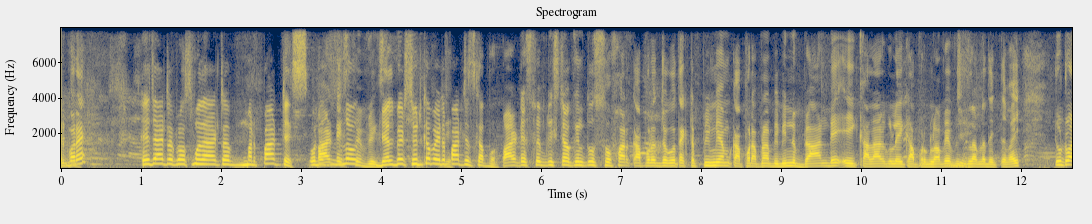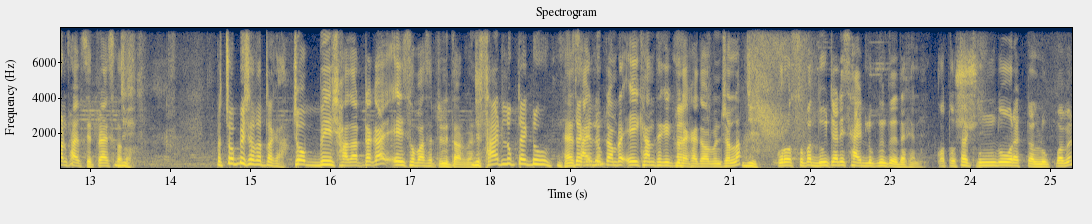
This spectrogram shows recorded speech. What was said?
এরপরে যে একটা ক্রস মধ্যে একটা মানে পার্টেক্স ওটা ভেলভেট সুইট কাপড় এটা পার্টেক্স কাপড়। পার্টেক্স ফেব্রিক্সটাও কিন্তু সোফার কাপড়ের জগতে একটা প্রিমিয়াম কাপড়। আপনার বিভিন্ন ব্র্যান্ডে এই কালারগুলো এই কাপড়গুলো ফেব্রিকগুলো আমরা দেখতে পাই two two one five seat price কত? চব্বিশ হাজার টাকা। চব্বিশ হাজার টাকায় এই সোফা সেটটি নিতে পারবেন। যে সাইড লুকটা একটু হ্যাঁ সাইড লুকটা আমরা এইখান থেকে একটু দেখাইতে পারব ইনশাল্লাহ। ক্রস সোফার দুইটারই সাইড লুক কিন্তু দেখেন। কত সুন্দর একটা লুক পাবেন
